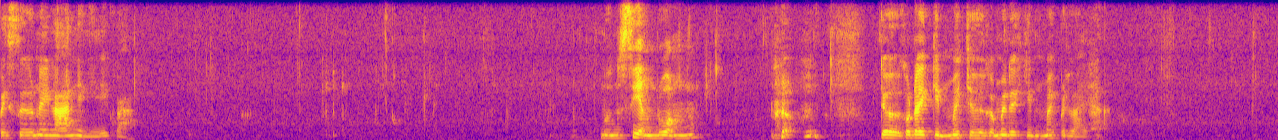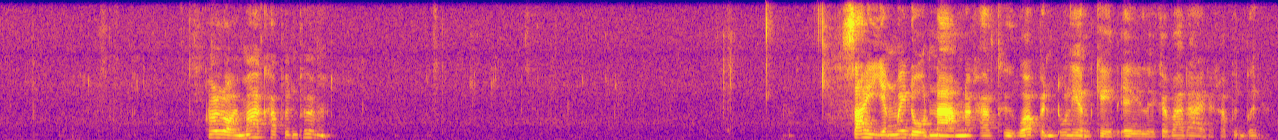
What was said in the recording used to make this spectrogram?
ปซื้อในร้านอย่างนี้ดีกว่าเหมือนเสี่ยงดวง เจอก็ได้กินไม่เจอก็ไม่ได้กินไม่เป็นไรค่ะ อร่อยมากครับเพื่อนๆ ไส้ยังไม่โดนน้ำนะคะ ถือว่าเป็นทุเรียนเกรดเอเลยก็ว่าได้นะคะเพื่อนๆ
